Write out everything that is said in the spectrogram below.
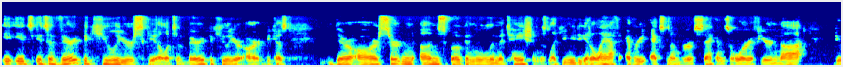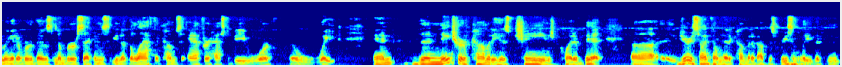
it, it's it's a very peculiar skill. It's a very peculiar art because there are certain unspoken limitations. Like you need to get a laugh every X number of seconds, or if you're not doing it over those number of seconds, you know, the laugh that comes after has to be worth the wait. And the nature of comedy has changed quite a bit. Uh, Jerry Seinfeld made a comment about this recently that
